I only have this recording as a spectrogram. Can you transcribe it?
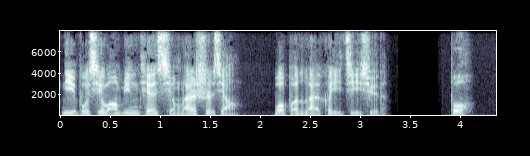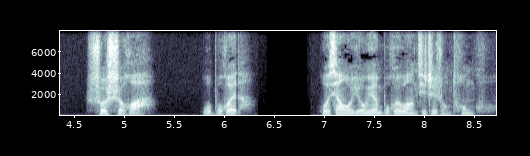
你不希望明天醒来时想，我本来可以继续的。不，说实话，我不会的。我想我永远不会忘记这种痛苦。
